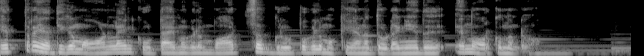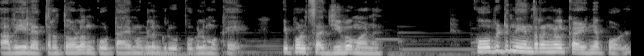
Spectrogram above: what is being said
എത്രയധികം ഓൺലൈൻ കൂട്ടായ്മകളും വാട്സപ്പ് ഗ്രൂപ്പുകളും ഒക്കെയാണ് തുടങ്ങിയത് എന്ന് ഓർക്കുന്നുണ്ടോ? അവയിൽ എത്രത്തോളം കൂട്ടായ്മകളും ഗ്രൂപ്പുകളും ഒക്കെ ഇപ്പോൾ സജീവമാണ്? കോവിഡ് നിയന്ത്രണങ്ങൾ കഴിഞ്ഞപ്പോൾ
